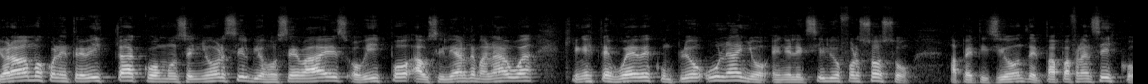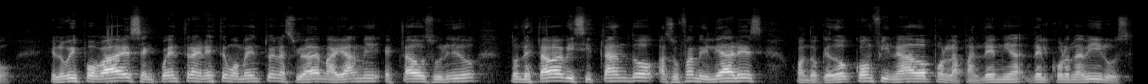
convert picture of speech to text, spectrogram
Y ahora vamos con la entrevista con Monseñor Silvio José Báez, obispo auxiliar de Managua, quien este jueves cumplió un año en el exilio forzoso a petición del Papa Francisco. El obispo Báez se encuentra en este momento en la ciudad de Miami, Estados Unidos, donde estaba visitando a sus familiares cuando quedó confinado por la pandemia del coronavirus.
